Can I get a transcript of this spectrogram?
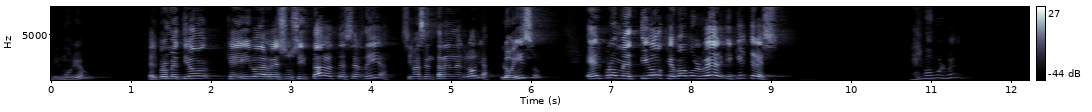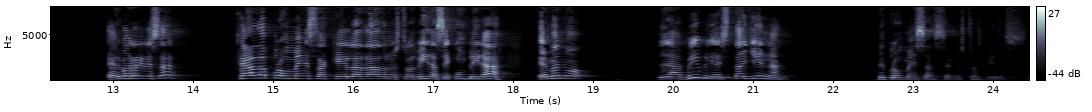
Y Él murió. Él prometió que iba a resucitar al tercer día. Se iba a sentar en la gloria. Lo hizo. Él prometió que va a volver. ¿Y qué crees? Él va a volver. Él va a regresar. Cada promesa que Él ha dado en nuestras vidas se cumplirá. Hermano, la Biblia está llena de promesas en nuestras vidas.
